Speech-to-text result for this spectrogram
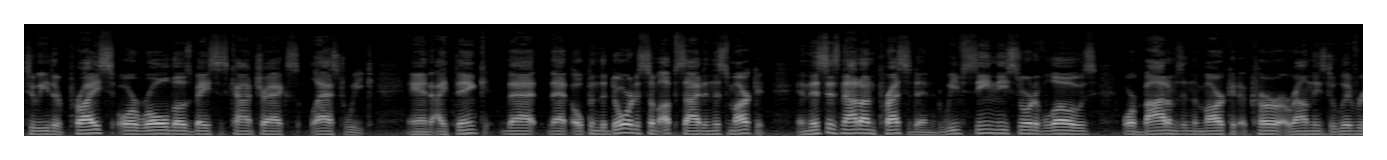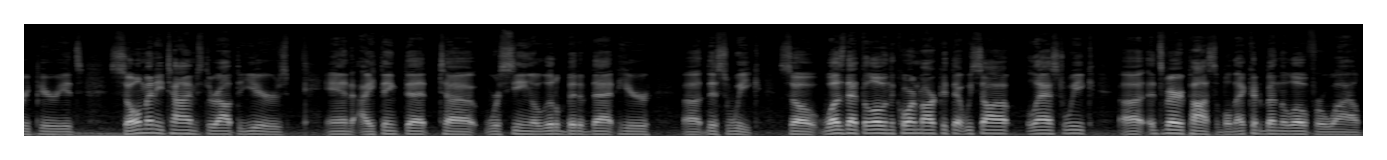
to either price or roll those basis contracts last week. And I think that that opened the door to some upside in this market. And this is not unprecedented. We've seen these sort of lows or bottoms in the market occur around these delivery periods so many times throughout the years. And I think that uh, we're seeing a little bit of that here uh, this week. So, was that the low in the corn market that we saw last week? Uh, it's very possible. That could have been the low for a while.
